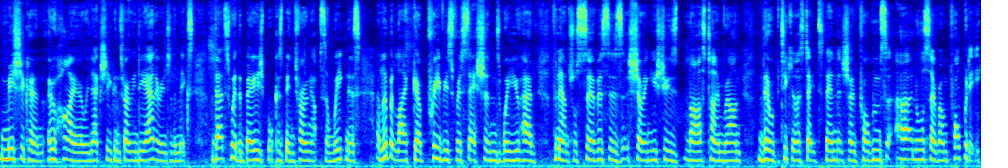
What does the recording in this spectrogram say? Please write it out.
Michigan, Ohio, and actually you can throw Indiana into the mix. That's where the Beige Book has been throwing up some weakness, a little bit like uh, previous recessions where you had financial services showing issues last time round. There were particular states then that showed problems, uh, and also around property,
